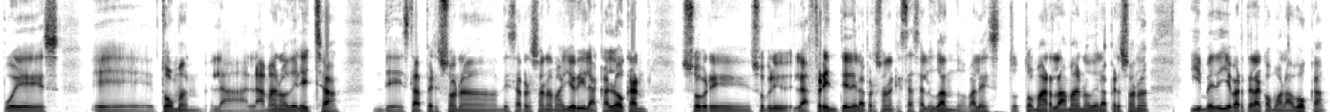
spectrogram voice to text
pues eh, toman la, mano derecha de esta persona, de esta persona mayor y la colocan sobre, sobre la frente de la persona que está saludando, ¿vale? Es tomar la mano de la persona y en vez de llevártela como a la boca,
